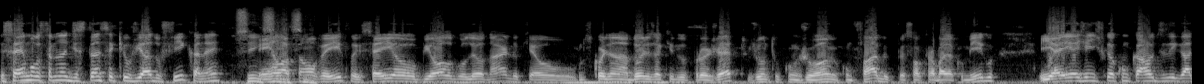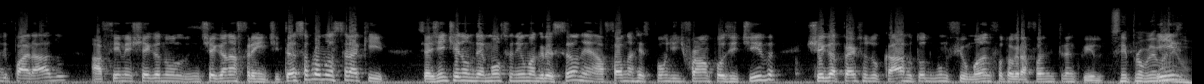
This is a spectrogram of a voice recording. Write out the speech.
isso aí é mostrando a distância que o viado fica, né? Sim, em sim, relação sim. ao veículo. Isso aí é o biólogo Leonardo, que é o, um dos coordenadores aqui do projeto, junto com o João e com o Fábio, o pessoal que trabalha comigo. E aí a gente fica com o carro desligado e parado, a fêmea chega, no, chega na frente. Então é só para mostrar que se a gente não demonstra nenhuma agressão, né, a fauna responde de forma positiva, chega perto do carro, todo mundo filmando, fotografando e tranquilo. Sem problema e, nenhum.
